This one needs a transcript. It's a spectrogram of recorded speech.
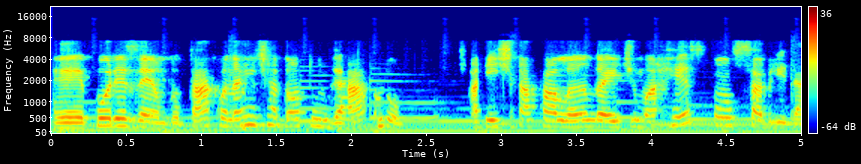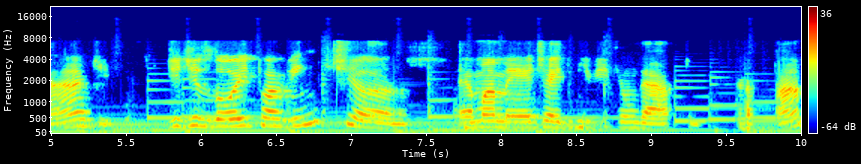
É, por exemplo, tá? Quando a gente adota um gato, a gente está falando aí de uma responsabilidade de 18 a 20 anos. É uma média aí do que vive um gato, tá?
